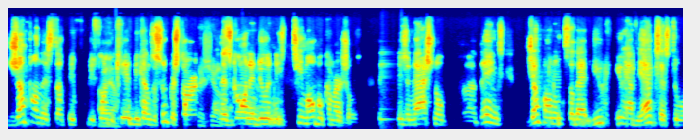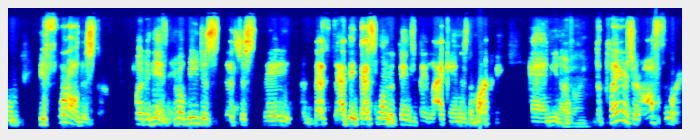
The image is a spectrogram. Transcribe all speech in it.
Jump on this stuff be- before Oh, the kid becomes a superstar sure. and is going and doing these T-Mobile commercials. These are national uh, things. Jump on them so that you you have the access to them before all this stuff. But again, MLB just that's just they that's I think that's one of the things that they lack in is the marketing. And you know, Definitely. the players are all for it.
